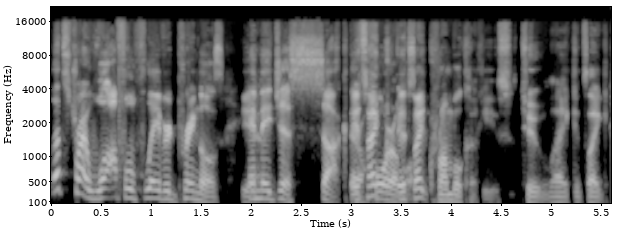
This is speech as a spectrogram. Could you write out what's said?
let's try waffle flavored Pringles, Yeah. and they just suck. They're it's like horrible. it's like crumble cookies too. Like it's like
